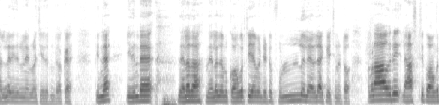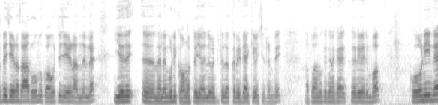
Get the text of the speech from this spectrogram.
നല്ല രീതിയിൽ ഞങ്ങൾ ചെയ്തിട്ടുണ്ട്. ഓക്കെ. പിന്നെ ഇതിന്റെ നിലതാ. നില നമ്മൾ കോൺക്രീറ്റ് ചെയ്യാൻ വേണ്ടിയിട്ട് ഫുള്ള് ലെവലാക്കി വെച്ചിട്ടുണ്ട് കേട്ടോ. നമ്മൾ ആ ഒരു ലാസ്റ്റ് കോൺക്രീറ്റ് ചെയ്യണ ആ റൂം കോൺക്രീറ്റ് ചെയ്യണം അന്ന് തന്നെ ഈ ഒരു നിലം കൂടി കോൺക്രീറ്റ് ചെയ്യും. അതിന് വേണ്ടിയിട്ട് ഇതൊക്കെ റെഡിയാക്കി വെച്ചിട്ടുണ്ട്. അപ്പോൾ നമുക്കിങ്ങനെ കയറി വരുമ്പോൾ കോണീന്റെ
